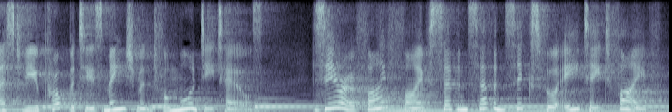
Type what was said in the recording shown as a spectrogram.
Best View Properties Management for more details. 0557764885.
